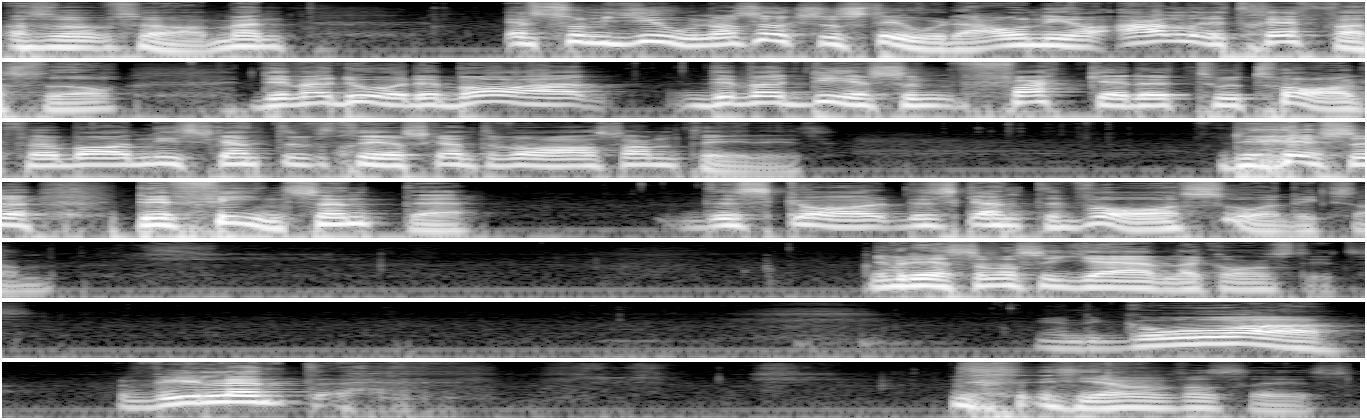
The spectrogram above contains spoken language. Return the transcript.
alltså så, men Eftersom Jonas också stod där och ni har aldrig träffats för Det var då det bara, det var det som fuckade totalt för jag bara, ni ska inte, tre ska inte vara här samtidigt Det är så, det finns inte Det ska, det ska inte vara så liksom Det var det som var så jävla konstigt Det går. Jag vill inte. Ja men precis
